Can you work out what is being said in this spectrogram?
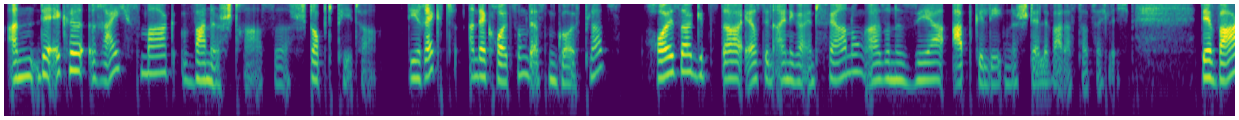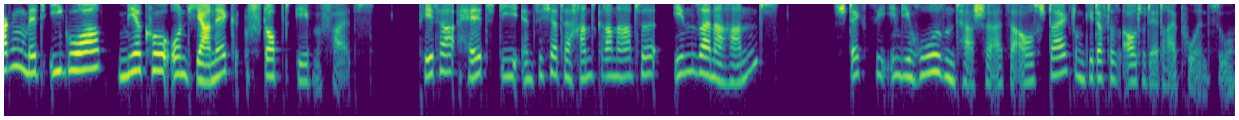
An der Ecke Reichsmark-Wannestraße stoppt Peter. Direkt an der Kreuzung, da ist ein Golfplatz. Häuser gibt's da erst in einiger Entfernung, also eine sehr abgelegene Stelle war das tatsächlich. Der Wagen mit Igor, Mirko und Janek stoppt ebenfalls. Peter hält die entsicherte Handgranate in seiner Hand, steckt sie in die Hosentasche, als er aussteigt und geht auf das Auto der drei Polen zu.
